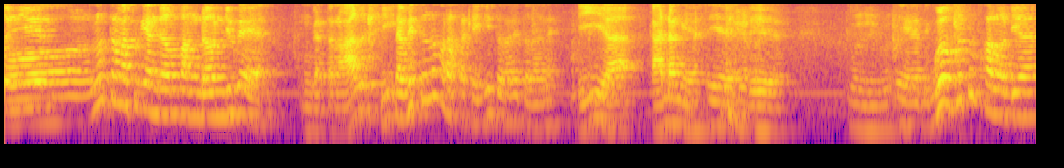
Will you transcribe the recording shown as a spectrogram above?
anjir Oh, lu termasuk yang gampang down juga ya? nggak terlalu sih Tapi tuh lu merasa kayak gitu kan itu kan ya? iya kadang ya Iya. iya boleh. Iya, gue gue tuh kalau dia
